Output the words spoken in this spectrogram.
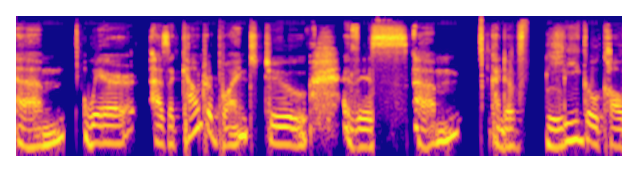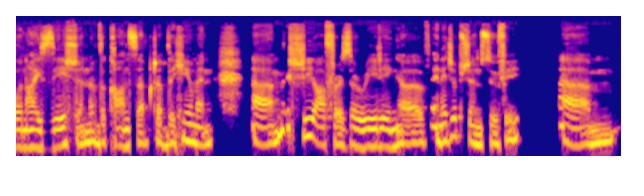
um, where, as a counterpoint to this um, kind of legal colonization of the concept of the human, um, she offers a reading of an Egyptian Sufi, um,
